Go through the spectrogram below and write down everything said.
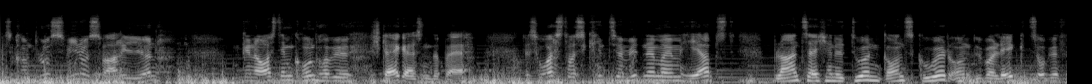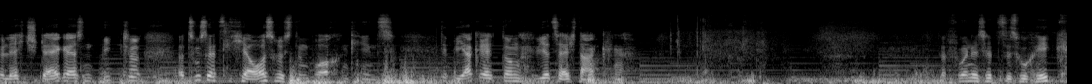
Das kann plus minus variieren und genau aus dem Grund habe ich Steigeisen dabei. Das heißt, was könnt ihr mitnehmen im Herbst? Plant euch eine Touren ganz gut und überlegt, ob ihr vielleicht Steigeisen, Pickel, eine zusätzliche Ausrüstung brauchen könnt. Die Bergrettung wird euch danken. Da vorne ist jetzt das Hocheck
